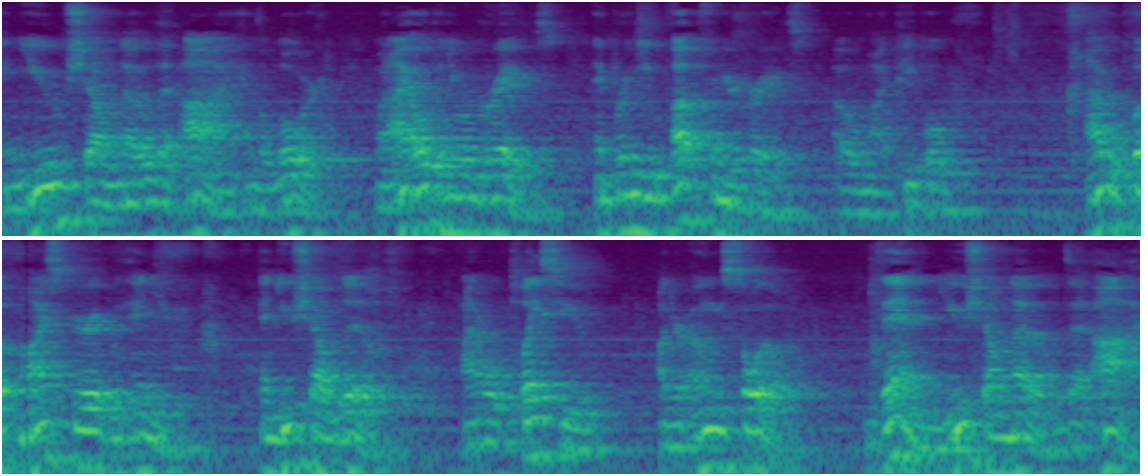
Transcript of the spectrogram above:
And you shall know that I am the Lord, when I open your graves and bring you up from your graves, O my people. I will put my spirit within you, and you shall live, and I will place you on your own soil. Then you shall know that I,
